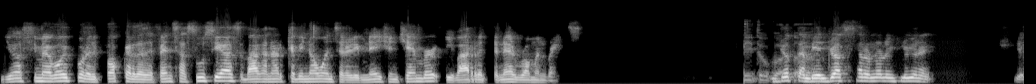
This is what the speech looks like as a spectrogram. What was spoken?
Yo sí me voy por el póker de defensas sucias. Va a ganar Kevin Owens el Elimination Chamber y va a retener Roman Reigns. yo también, yo a Cesaro no lo incluyo en el. Yo,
